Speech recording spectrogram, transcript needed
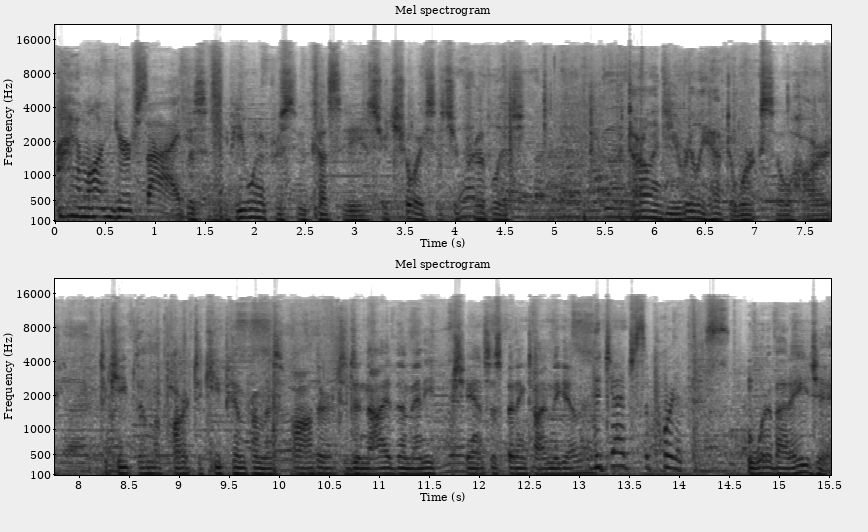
I am on your side. Listen, if you want to pursue custody, it's your choice. It's your privilege. But darling, do you really have to work so hard to keep them apart, to keep him from his father, to deny them any chance of spending time together? The judge supported this. What about AJ?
